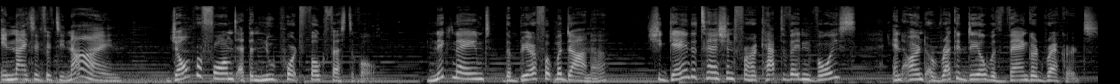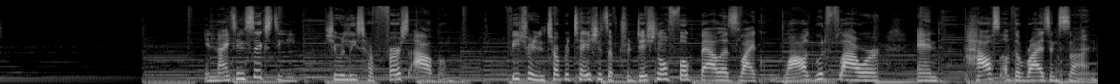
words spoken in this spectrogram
In 1959, Joan performed at the Newport Folk Festival. Nicknamed the Barefoot Madonna, she gained attention for her captivating voice and earned a record deal with Vanguard Records. In 1960, she released her first album, featuring interpretations of traditional folk ballads like Wildwood Flower and House of the Rising Sun.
